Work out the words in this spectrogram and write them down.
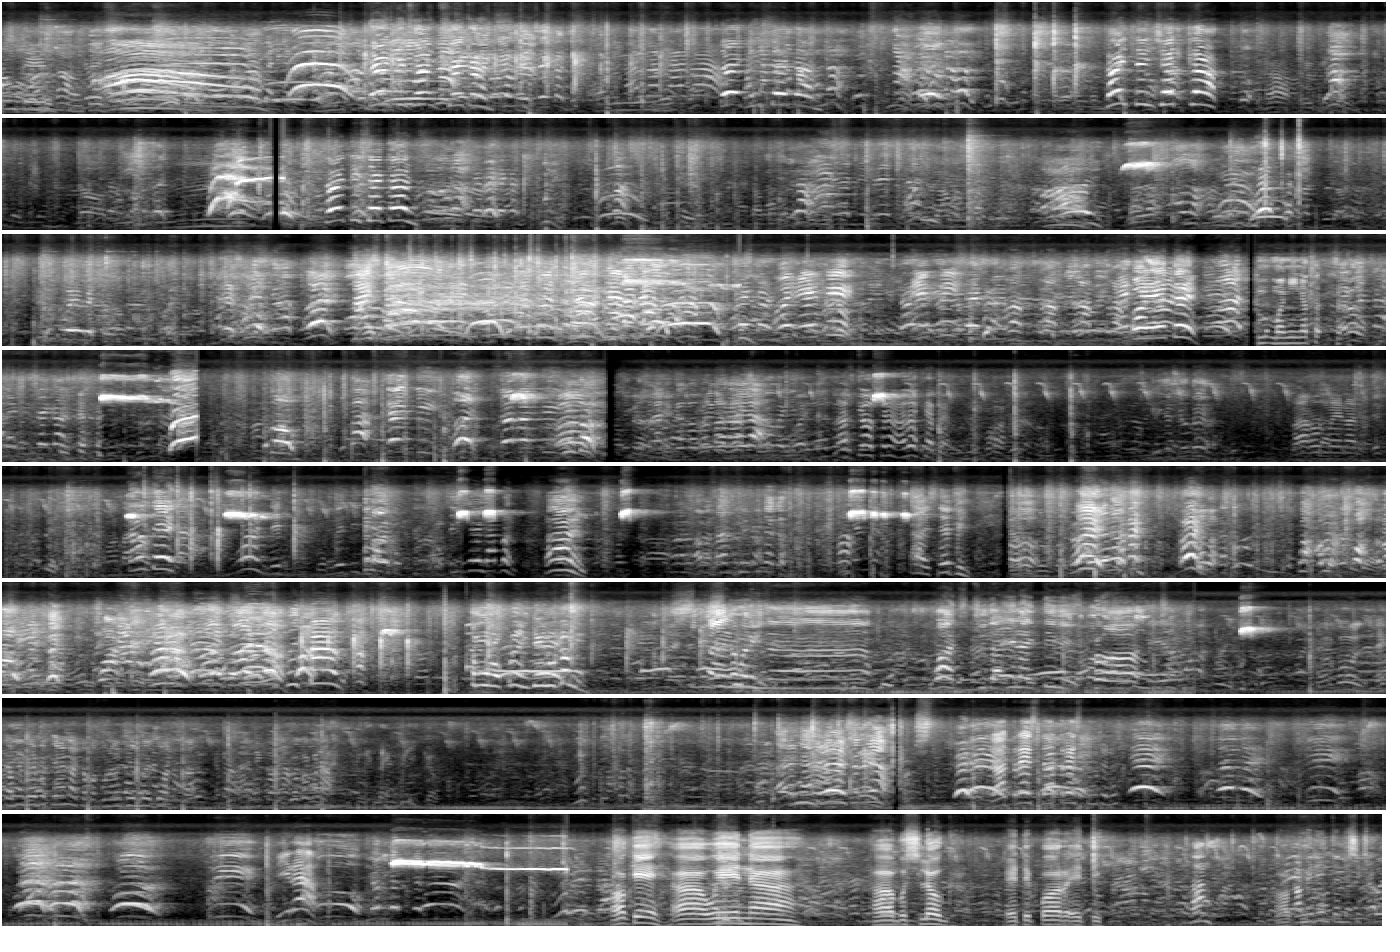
Fountain. 35 seconds. 30 seconds. 19 shot clock. 30 seconds. Oy, ete! Mangingat. Counted. Time! Ay, stepping. Tumulong Watch Sudah Ilay TV. Eh, kami kayo kaya na, kamagunan siya mo ito. Da tres, da tres. Tira. Okay, uh, win uh, uh, Buslog 84-80. Kami din 26 point.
